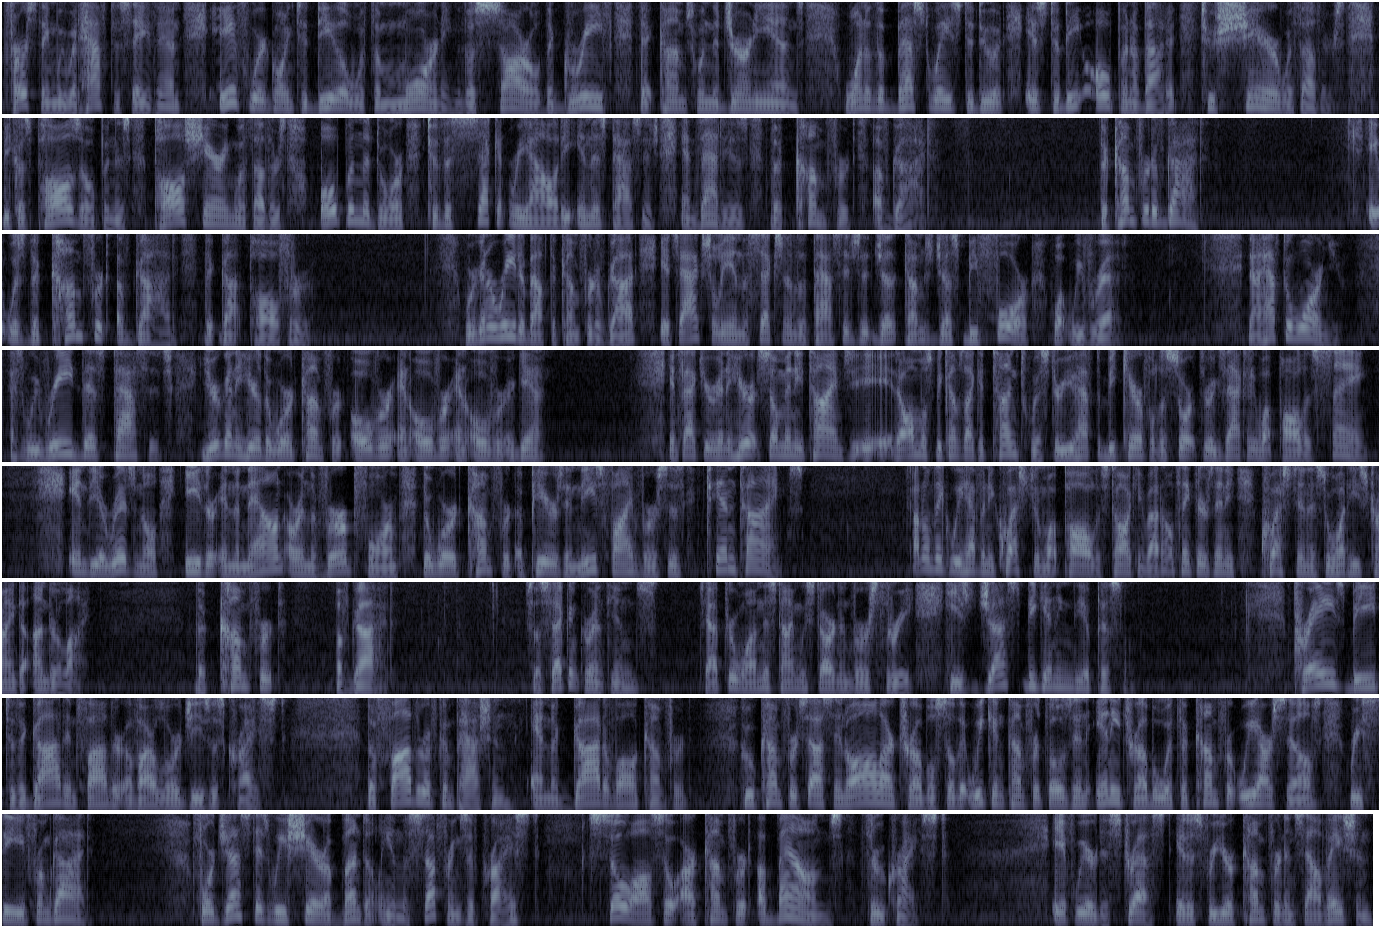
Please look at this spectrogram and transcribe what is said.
First thing we would have to say then, if we're going to deal with the mourning, the sorrow, the grief that comes when the journey ends, one of the best ways to do it is to be open about it, to share with others. Because Paul's openness, Paul's sharing with others, open the door to the second reality in this passage, and that is the comfort of God. The comfort of God. It was the comfort of God that got Paul through. We're going to read about the comfort of God. It's actually in the section of the passage that comes just before what we've read. Now, I have to warn you, as we read this passage, you're going to hear the word comfort over and over and over again. In fact, you're going to hear it so many times, it almost becomes like a tongue twister. You have to be careful to sort through exactly what Paul is saying. In the original, either in the noun or in the verb form, the word comfort appears in these five verses 10 times. I don't think we have any question what Paul is talking about. I don't think there's any question as to what he's trying to underline. The comfort of God. So 2 Corinthians chapter 1, this time we start in verse 3. He's just beginning the epistle. Praise be to the God and Father of our Lord Jesus Christ, the Father of compassion and the God of all comfort, who comforts us in all our troubles so that we can comfort those in any trouble with the comfort we ourselves receive from God. For just as we share abundantly in the sufferings of Christ, so also our comfort abounds through Christ. If we are distressed, it is for your comfort and salvation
